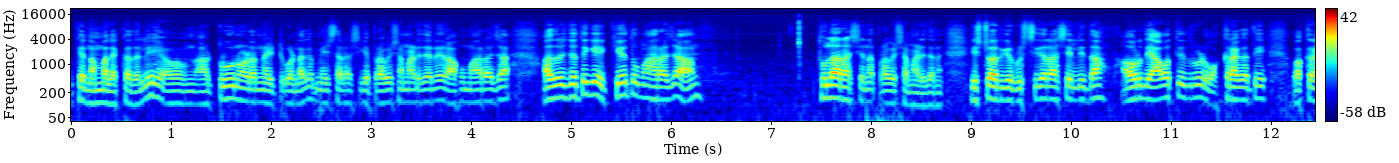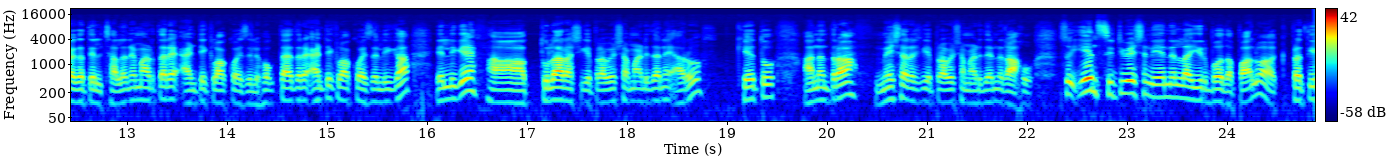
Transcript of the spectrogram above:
ಓಕೆ ನಮ್ಮ ಲೆಕ್ಕದಲ್ಲಿ ಟ್ರೂ ನೋಡನ್ನು ಇಟ್ಟುಕೊಂಡಾಗ ಮೇಷರಾಶಿಗೆ ಪ್ರವೇಶ ಮಾಡಿದ್ದಾನೆ ರಾಹು ಮಹಾರಾಜ. ಅದರ ಜೊತೆಗೆ ಕೇತು ಮಹಾರಾಜ ತುಲಾ ರಾಶಿಯನ್ನು ಪ್ರವೇಶ ಮಾಡಿದ್ದಾನೆ. ಇಷ್ಟವರೆಗೆ ವೃಶ್ಚಿಕ ರಾಶಿಯಲ್ಲಿದ್ದ, ಅವ್ರದ್ದು ಯಾವತ್ತಿದ್ರೂ ಕೂಡ ವಕ್ರಗತಿ, ವಕ್ರಗತಿಯಲ್ಲಿ ಚಲನೆ ಮಾಡ್ತಾರೆ. ಆ್ಯಂಟಿ ಕ್ಲಾಕ್ ವೈಸಲ್ಲಿ ಹೋಗ್ತಾ ಇದ್ದಾರೆ. ಆ್ಯಂಟಿ ಕ್ಲಾಕ್ ವೈಸಲ್ಲಿ ಈಗ ಎಲ್ಲಿಗೆ ತುಲಾರಾಶಿಗೆ ತುಲಾ ರಾಶಿಗೆ ಪ್ರವೇಶ ಮಾಡಿದ್ದಾನೆ. ಯಾರು? ಕೇತು ಆನಂತರ ಮೇಷರಾಶಿಗೆ ಪ್ರವೇಶ ಮಾಡಿದ್ದೇನೆ ರಾಹು. ಸೊ ಏನು ಸಿಚುವೇಶನ್ ಏನೆಲ್ಲ ಇರ್ಬೋದಪ್ಪ ಅಲ್ವಾ? ಪ್ರತಿ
